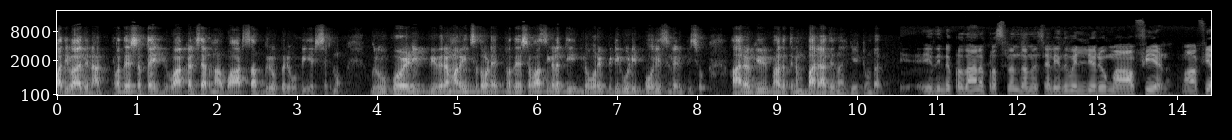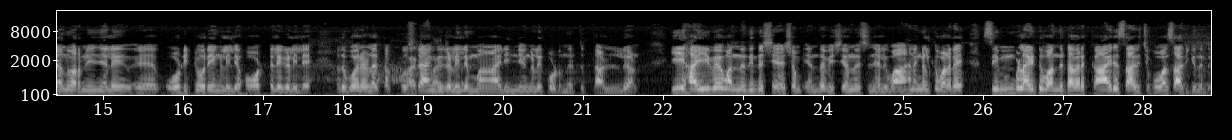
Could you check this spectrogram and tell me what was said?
പതിവായതിനാൽ പ്രദേശത്തെ യുവാക്കൾ ചേർന്ന വാട്സാപ്പ് ഗ്രൂപ്പ് രൂപീകരിച്ചിരുന്നു. ഗ്രൂപ്പ് വഴി വിവരമറിയിച്ചതോടെ പ്രദേശവാസികളെത്തി ലോറി പിടികൂടി പോലീസിൽ ഏൽപ്പിച്ചു. ആരോഗ്യ വിഭാഗത്തിനും പരാതി നൽകിയിട്ടുണ്ട്. ഇതിന്റെ പ്രധാന പ്രശ്നം എന്താണെന്ന് വെച്ചാൽ ഇത് വലിയൊരു മാഫിയാണ്. മാഫിയ എന്ന് പറഞ്ഞു കഴിഞ്ഞാൽ ഓഡിറ്റോറിയങ്ങളിലെ ഹോട്ടലുകളിലെ അതുപോലെയുള്ള കക്കൂസ് ടാങ്കുകളിലെ മാലിന്യങ്ങൾ കൊടുന്നിട്ട് തള്ളുകയാണ്. ഈ ഹൈവേ വന്നതിന്റെ ശേഷം എന്താ വിഷയം എന്ന് വെച്ച് കഴിഞ്ഞാൽ വാഹനങ്ങൾക്ക് വളരെ സിമ്പിളായിട്ട് വന്നിട്ട് അവരെ കാര്യം സാധിച്ചു പോകാൻ സാധിക്കുന്നുണ്ട്.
